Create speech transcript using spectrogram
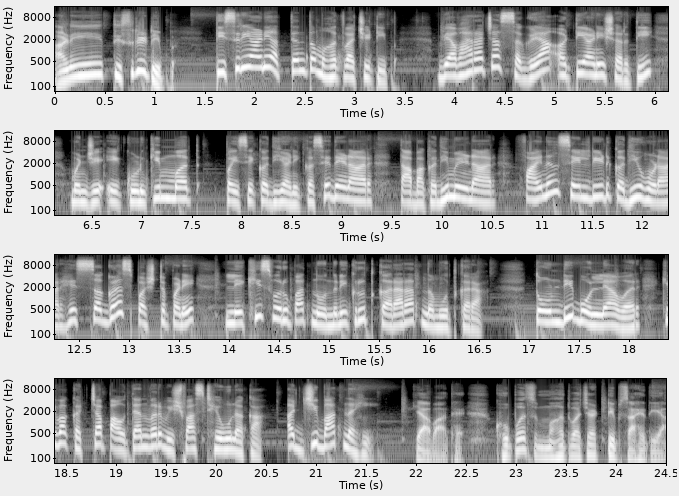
आणि तिसरी टीप? तिसरी आणि अत्यंत महत्त्वाची टीप. व्यवहाराच्या सगळ्या अटी आणि शर्ती म्हणजे एकूण किंमत पैसे कधी आणि कसे देणार ताबा कधी मिळणार फायनल सेल डीड कधी होणार हे सगळं स्पष्टपणे लेखी स्वरूपात नोंदणीकृत करारात नमूद करा. तोंडी बोलण्यावर किंवा कच्च्या पावत्यांवर विश्वास ठेवू नका. अजिबात नाही. क्या बात आहे खूपच महत्त्वाच्या टिप्स आहेत या.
